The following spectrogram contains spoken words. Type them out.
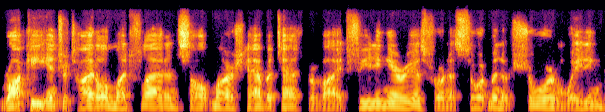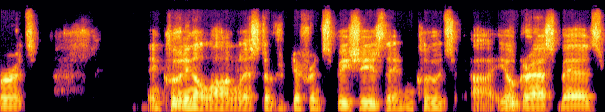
rocky intertidal mudflat and salt marsh habitats provide feeding areas for an assortment of shore and wading birds, including a long list of different species that includes uh, eelgrass beds,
